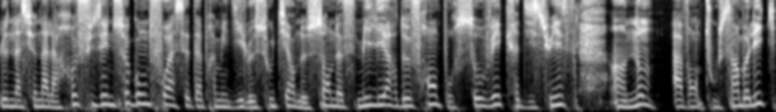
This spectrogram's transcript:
Le national a refusé une seconde fois cet après-midi le soutien de 109 milliards de francs pour sauver Crédit Suisse. Un non avant tout symbolique,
